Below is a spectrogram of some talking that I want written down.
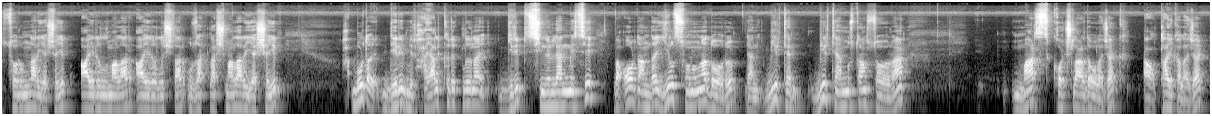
sorunlar yaşayıp ayrılmalar, ayrılışlar, uzaklaşmalar yaşayıp burada derin bir hayal kırıklığına girip sinirlenmesi ve oradan da yıl sonuna doğru yani 1, Tem 1 Temmuz'dan sonra Mars koçlarda olacak. 6 ay kalacak.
